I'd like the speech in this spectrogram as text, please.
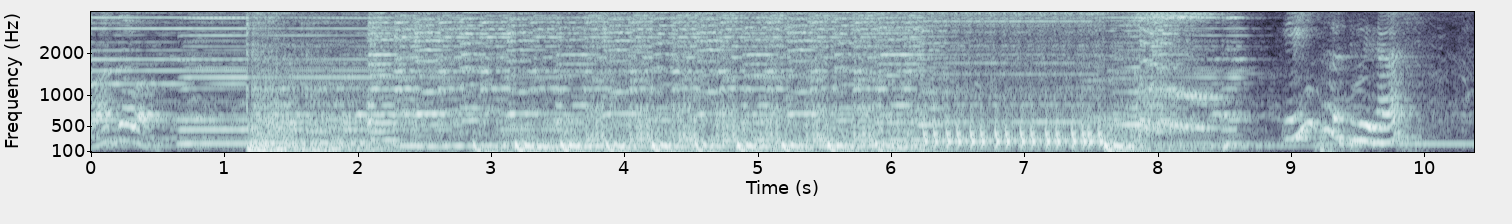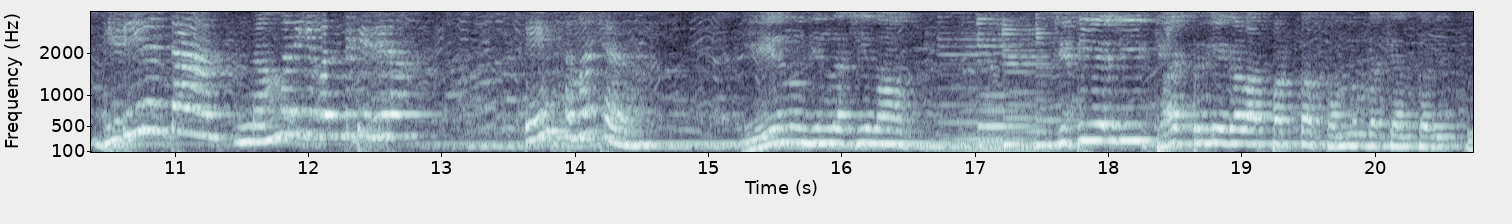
ರಾಘವ, ಏನ್ ಪೃಥ್ವಿರಾಜ್? ದಿಢೀರಂತ ನಮ್ಮನೆಗೆ ಬಂದ್ಬಿಟ್ಟಿದ್ದೀರಾ? ಏನ್ ಸಮಾಚಾರ? ಏನೂ ಇಲ್ಲ ಶೀಲ. ಸಿಟಿಯಲ್ಲಿ ಫ್ಯಾಕ್ಟರಿಗಳ ಪಟ್ಟ ಸಂಬಂಧ ಕೆಲಸವಿತ್ತು.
